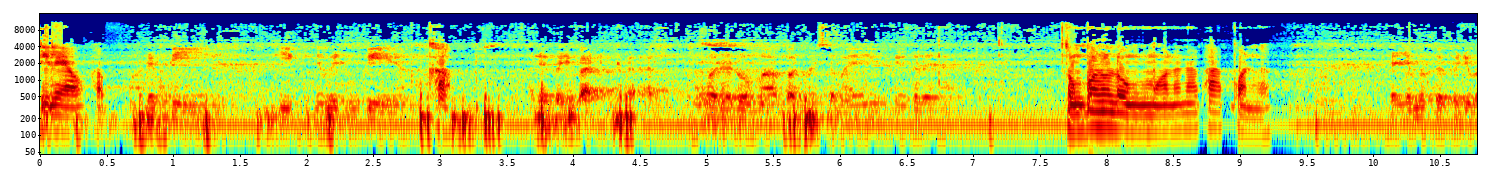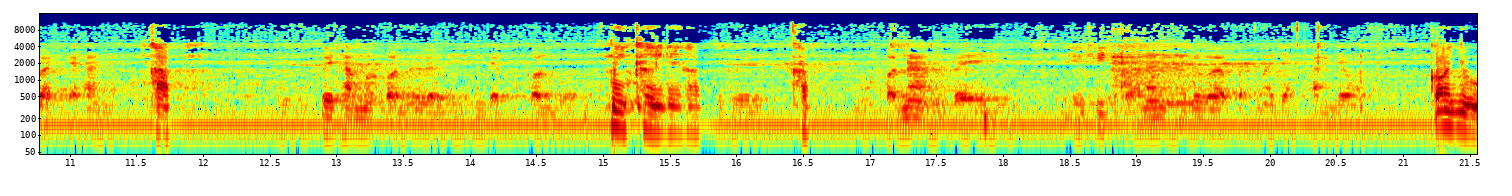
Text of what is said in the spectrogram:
ที่แล้วครับได้ปีที่ยังไม่ถึงปีนะครับได้ปฏิบัติหลวงพ่อได้ลงมาก่อนในสมัยคือก็เลยห ลวงพ่อลงมรณภาพก่อนครับ แต่ยังไม่เคยปฏิบัติแค่ท่านครับ เคยทำมาก่อนไหมแบบนี้ตั้งแต่ก่อนบวชไม่เคยเลยครับเคยครับก่อนหน้าไปอยู่ที่ก่อนนั้นหรือว่ามาจากต่างจังหวัดก็อยู่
